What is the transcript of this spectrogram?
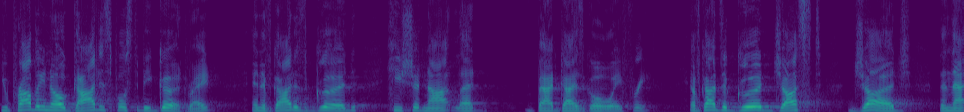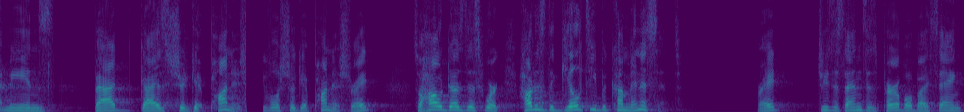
you probably know God is supposed to be good, right? And if God is good, he should not let bad guys go away free. If God's a good, just judge, then that means bad guys should get punished. Evil should get punished, right? So, how does this work? How does the guilty become innocent? Right? Jesus ends his parable by saying,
